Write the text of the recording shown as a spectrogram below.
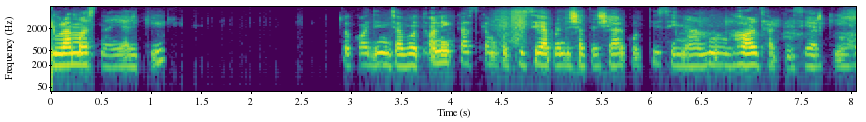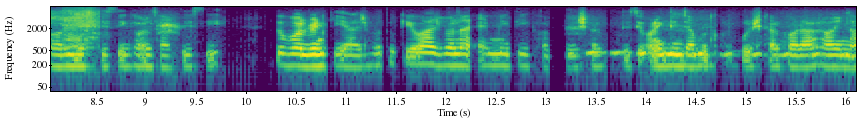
গুড়া মাছ নাই আর কি। তো কদিন যাবত অনেক কাজ কাম করতেছি, আপনাদের সাথে শেয়ার করতেছি না আমি ঘর ঝাড়তেছি আর কি, ঘর মুছতেছি, ঘর ঝাড়তেছি। তো বলবেন কে আসব? তো কেউ আসবে না, এমনিতেই ঘর পরিষ্কার করতেছি। অনেকদিন যাবত ঘর পরিষ্কার করা হয় না।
